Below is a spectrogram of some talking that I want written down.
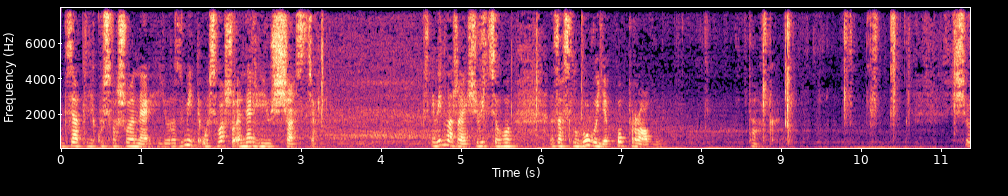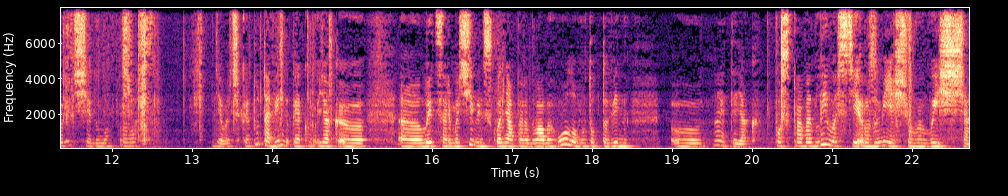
взяти якусь вашу енергію. Розумієте? Ось вашу енергію щастя. І він вважає, що він цього заслуговує по праву. Так. Що він ще думав про вас? Дівчатки, тут він, як, як е, е, лицар мечів, він склоняв перед вами голову, тобто він, е, знаєте, як по справедливості розуміє, що ви вища.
